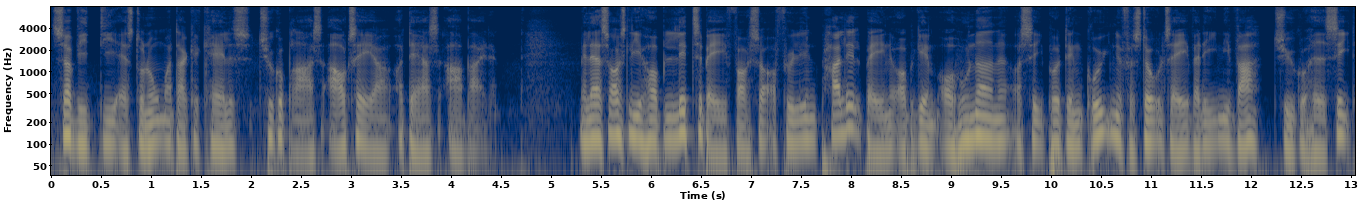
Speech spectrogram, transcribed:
Så vidt de astronomer, der kan kaldes Tycho Brahes aftagere og deres arbejde. Men lad os også lige hoppe lidt tilbage for så at følge en parallel bane op igennem århundrederne og se på den gryende forståelse af, hvad det egentlig var, Tycho havde set,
